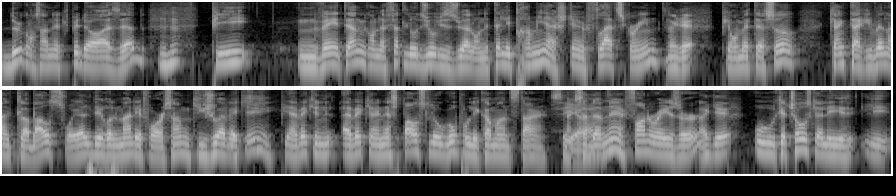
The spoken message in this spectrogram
Deux qu'on s'en est occupé de A à Z, Mhm. puis une vingtaine qu'on a fait l'audiovisuel. On était les premiers à acheter un flat screen, puis on mettait ça. Quand tu arrivais dans le clubhouse, tu voyais le déroulement des foursomes, qui joue avec OK. qui, puis avec, une, avec un espace logo pour les commanditaires. Ça devenait un fundraiser ou quelque chose que les, les,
